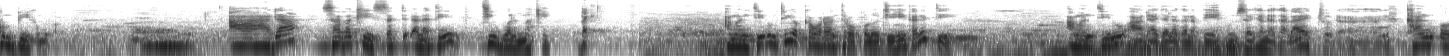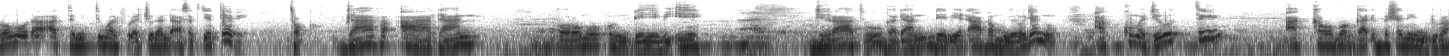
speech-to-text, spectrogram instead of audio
Kun beekamuu qaba. Aadaa saba keessatti dhalatee tiin wal makee ba'e. Amantiin dhumtii akka warra antiroopooloojii hiikanitti amantiinuu aadaa jala gala beekumsa jala galaa jechuudha. Kan Oromoodhaa attamitti wal fudhachuu danda'a asatti jetteefi tokko gaafa aadaan Oromoo kun deebi'ee jiraatu gadaan deebi'ee dhaabamu yeroo jennu akkuma jirutti akka waggaa dhibba shaniin dura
